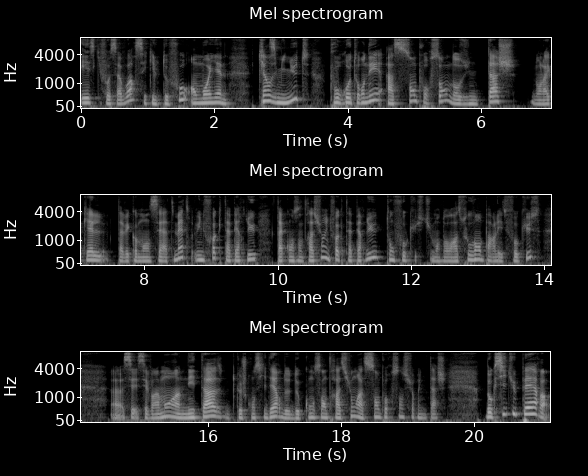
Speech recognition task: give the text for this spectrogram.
Et ce qu'il faut savoir, c'est qu'il te faut en moyenne 15 minutes pour retourner à 100% dans une tâche dans laquelle tu avais commencé à te mettre une fois que tu as perdu ta concentration, une fois que tu as perdu ton focus. Tu m'entendras souvent parler de focus. Euh, c'est vraiment un état que je considère de, de concentration à 100% sur une tâche. Donc si tu perds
